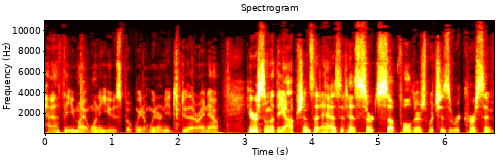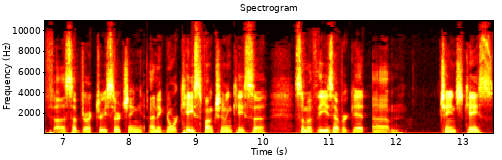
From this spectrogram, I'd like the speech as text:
path that you might want to use, but we don't, we don't need to do that right now. Here are some of the options that it has. It has search subfolders, which is a recursive uh, subdirectory searching, an ignore case function in case uh, some of these ever get um, changed case.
